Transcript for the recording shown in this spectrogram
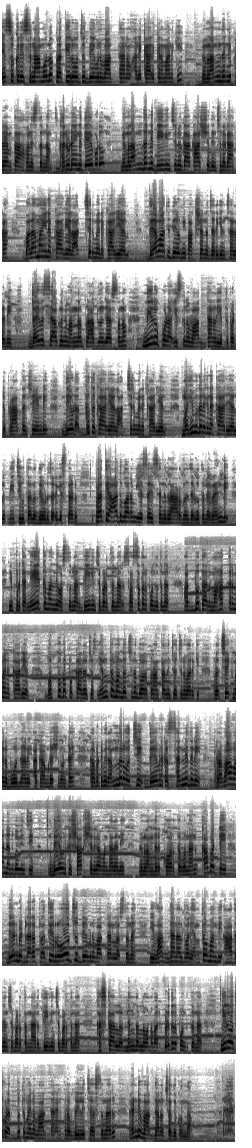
యేసుక్రీస్తు నామంలో ప్రతిరోజు దేవుని వాగ్దానం అనే కార్యక్రమానికి మిమ్మల్ని అందరినీ ప్రేమతో ఆహ్వానిస్తున్నాం. ఘనుడైన దేవుడు మిమ్మల్ని అందరినీ దీవించునుగాక ఆస్వాదించునుగాక బలమైన కార్యాలు ఆశ్చర్యమైన కార్యాలు దేవాతి దేవుడు మీ పక్షాన జరిగించాలని దైవ సేవకులు మేము అందరం ప్రార్థన చేస్తున్నాం. మీరు కూడా ఇస్తున్న వాగ్దానాలు ఎత్తుపట్టి ప్రార్థన చేయండి. దేవుడు అద్భుత కార్యాలు ఆశ్చర్యమైన కార్యాలు మహిమ కలిగిన కార్యాలు మీ జీవితాల్లో దేవుడు జరిగిస్తాడు. ప్రతి ఆదివారం ఏసై సన్నిధిలో ఆరాధన జరుగుతున్నాయి. రండి. ఇప్పుడు అనేక మంది వస్తున్నారు దీవించబడుతున్నారు స్వస్థతలు పొందుతున్నారు. అద్భుతాలు మహత్తరమైన కార్యాలు గొప్ప గొప్ప కార్యాలు చూస్తున్నారు. ఎంతమంది వచ్చిన దూర ప్రాంతాల నుంచి వచ్చిన వారికి ప్రత్యేకమైన భోజనాలు అకామిడేషన్ ఉంటాయి. కాబట్టి మీరు అందరూ వచ్చి దేవునికి సన్నిధిని ప్రభావాన్ని అనుభవించి దేవునికి సాక్షులుగా ఉండాలని మిమ్మల్ని అందరినీ కోరుతూ ఉన్నాను. కాబట్టి దేవుని బిడ్డలారా ప్రతిరోజు దేవుని వాగ్దానాలు వస్తున్నాయి. ఈ వాగ్దానాల ద్వారా ఎంతోమంది ఆదరించబడుతున్నారు దీవించబడుతున్నారు కష్టాల్లో నిందల్లో ఉన్నవారు విడుదల పొందుతున్నారు. ఈరోజు కూడా అద్భుతమైన వాగ్దానాన్ని ప్రభు రిలీజ్ చేస్తున్నారు. రండి వాగ్దానం చదువుకుందాం.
